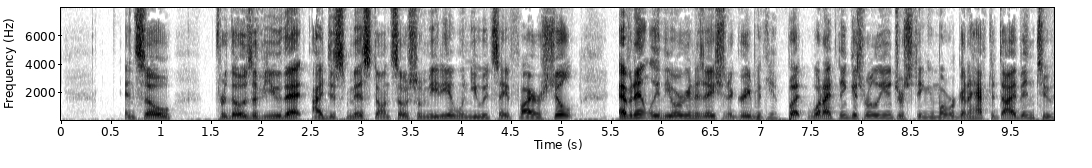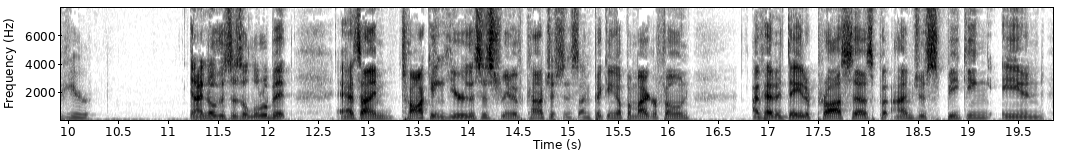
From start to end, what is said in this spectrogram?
And so for those of you that I dismissed on social media when you would say fire Shildt, evidently the organization agreed with you. But what I think is really interesting and what we're going to have to dive into here, and I know this is a little bit as I'm talking here, this is stream of consciousness. I'm picking up a microphone. I've had a day to process, but I'm just speaking and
